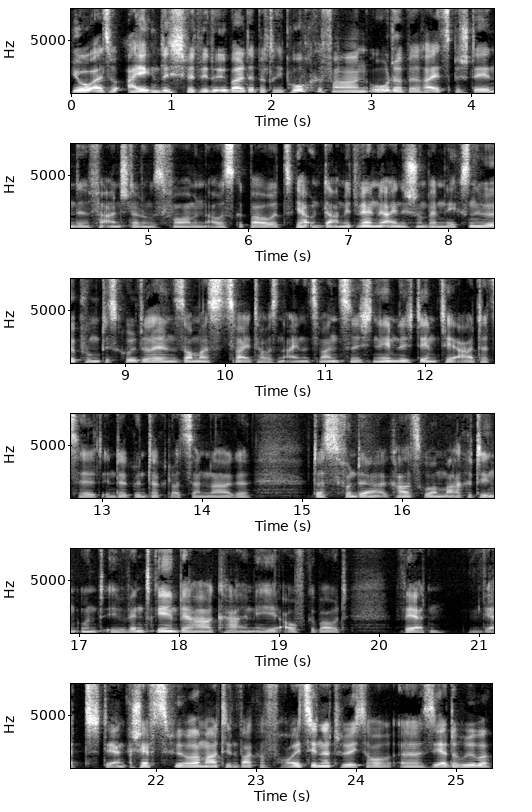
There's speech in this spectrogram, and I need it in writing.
Jo, also eigentlich wird wieder überall der Betrieb hochgefahren oder bereits bestehende Veranstaltungsformen ausgebaut. Ja, und damit wären wir eigentlich schon beim nächsten Höhepunkt des kulturellen Sommers 2021, nämlich dem Theaterzelt in der Günter-Klotz-Anlage das von der Karlsruher Marketing und Event GmbH KME aufgebaut werden wird. Der Geschäftsführer Martin Wacker freut sich natürlich auch äh, sehr darüber,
